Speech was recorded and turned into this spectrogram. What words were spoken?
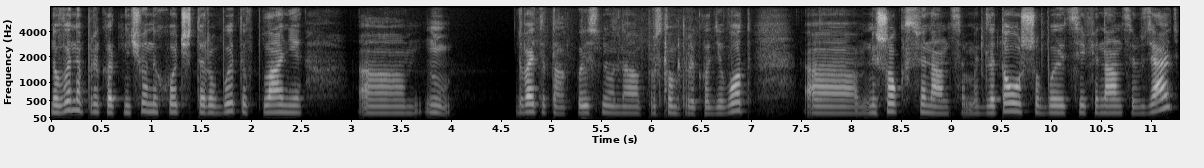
але ви, наприклад, нічого не хочете робити в плані. Ну, давайте так, поясню на простому прикладі. От мішок з фінансами. Для того, щоб ці фінанси взяти,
